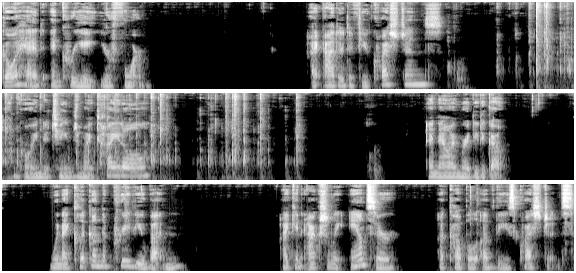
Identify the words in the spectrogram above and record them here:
go ahead and create your form. I added a few questions. I'm going to change my title. And now I'm ready to go. When I click on the preview button, I can actually answer a couple of these questions.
